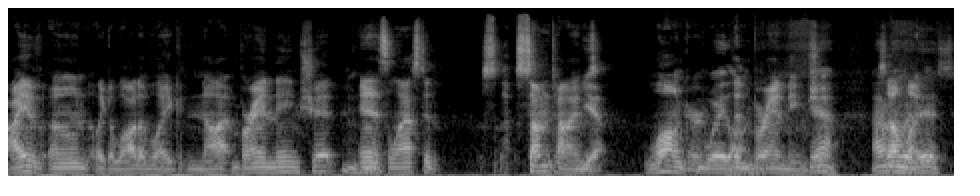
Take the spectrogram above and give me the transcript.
I have owned like a lot of like not brand name shit and it's lasted s- sometimes Mm-hmm. Yeah. longer, Way than brand name shit. Yeah. I don't So know I'm what it like- is.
